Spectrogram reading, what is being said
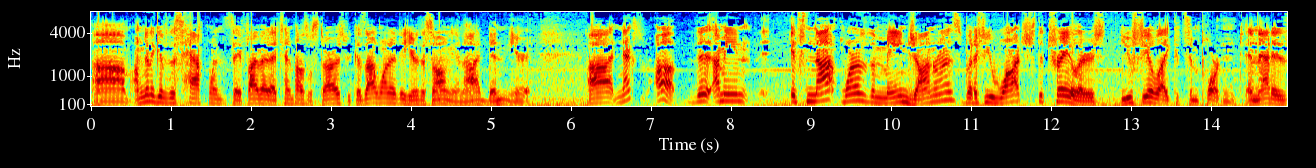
Um, I'm gonna give this half point and say five out of ten possible stars because I wanted to hear the song and I didn't hear it. Uh, next up, the, I mean, it's not one of the main genres, but if you watch the trailers, you feel like it's important, and that is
